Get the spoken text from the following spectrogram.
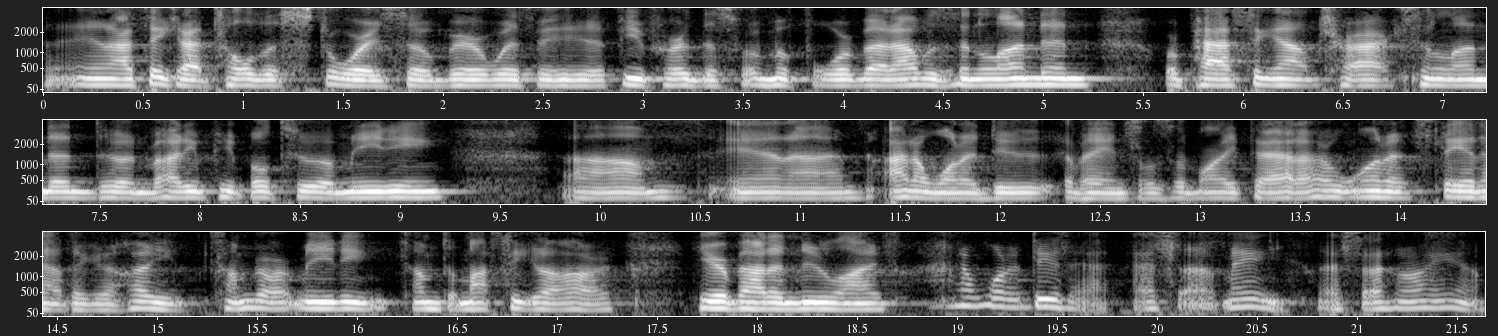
and I think I told this story, so bear with me if you've heard this one before. But I was in London. We're passing out tracts in London to inviting people to a meeting. Um, and um, I don't want to do evangelism like that. I don't want to stand out there and go, hey, come to our meeting, come to my cigar, hear about a new life. I don't want to do that. That's not me. That's not who I am.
